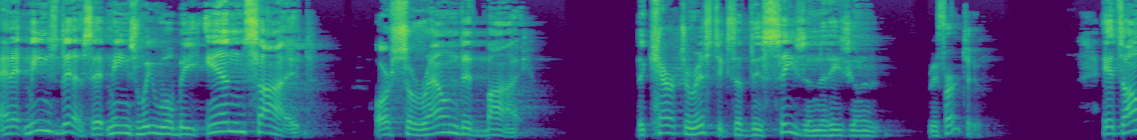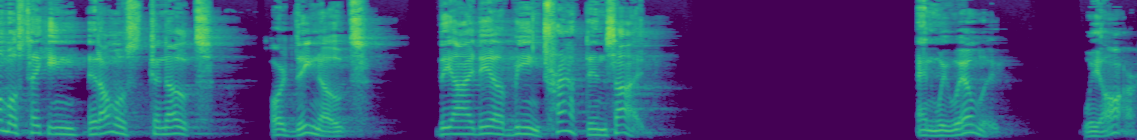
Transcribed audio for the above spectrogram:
And it means this. It means we will be inside or surrounded by the characteristics of this season that he's going to refer to. It's almost taking, it almost connotes or denotes the idea of being trapped inside. And we will be. We are.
